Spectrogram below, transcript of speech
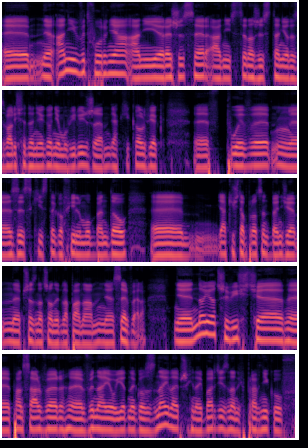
E, Ani wytwórnia, ani reżyser, ani scenarzysta nie odezwali się do niego, nie mówili, że jakiekolwiek e, wpływy, e, zyski z tego filmu będą, jakiś tam procent będzie przeznaczony dla pana serwera. No i oczywiście pan Sarver e, wynajął jednego z najlepszych i najbardziej znanych prawników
